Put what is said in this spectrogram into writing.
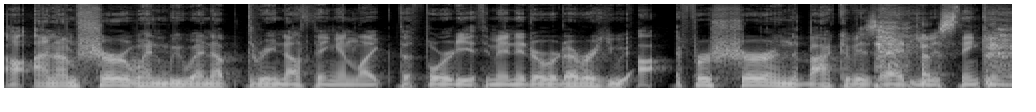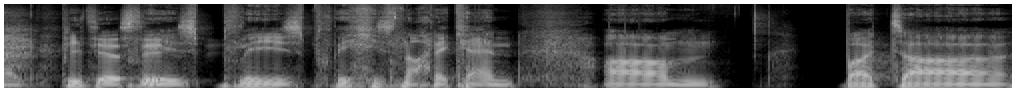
Uh, and I'm sure when we went up 3 nothing in like the 40th minute or whatever, he uh, for sure in the back of his head he was thinking like PTSD. please, please, please, not again. Um, but uh,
